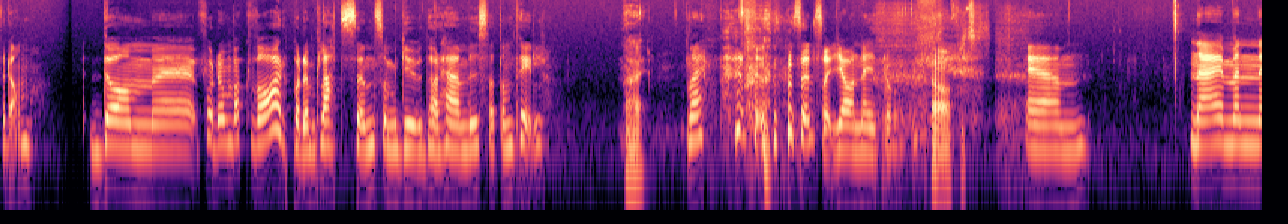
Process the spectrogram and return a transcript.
för dem? De, eh, får de vara kvar på den platsen som Gud har hänvisat dem till? Nej. Nej. Sen så ja nej fråga. Ja, precis. Um, nej, men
